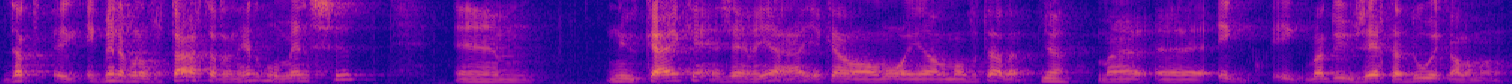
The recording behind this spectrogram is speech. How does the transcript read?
dat, ik, ik ben ervan overtuigd dat een heleboel mensen ehm, nu kijken en zeggen ja, je kan al mooi allemaal vertellen. Ja. Maar uh, ik, ik, wat u zegt, dat doe ik allemaal.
